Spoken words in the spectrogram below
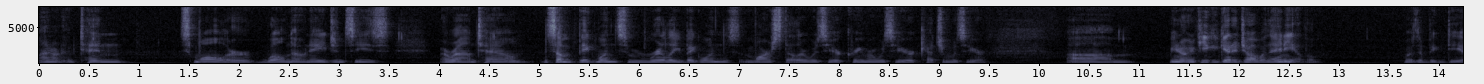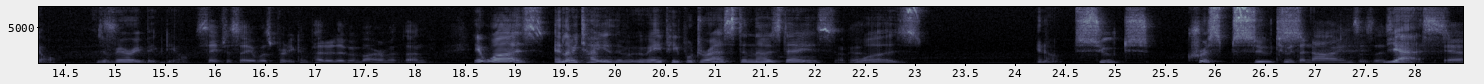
I don't know ten smaller well-known agencies around town. Some big ones, some really big ones. Marsteller was here, Creamer was here, Ketchum was here. Um, you know, if you could get a job with any of them, it was a big deal. It was a very big deal. Safe to say it was a pretty competitive environment then. It was, and let me tell you, the way people dressed in those days Okay. was, you know, suits, crisp suits. To the nines, they say. Yes. Yeah.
